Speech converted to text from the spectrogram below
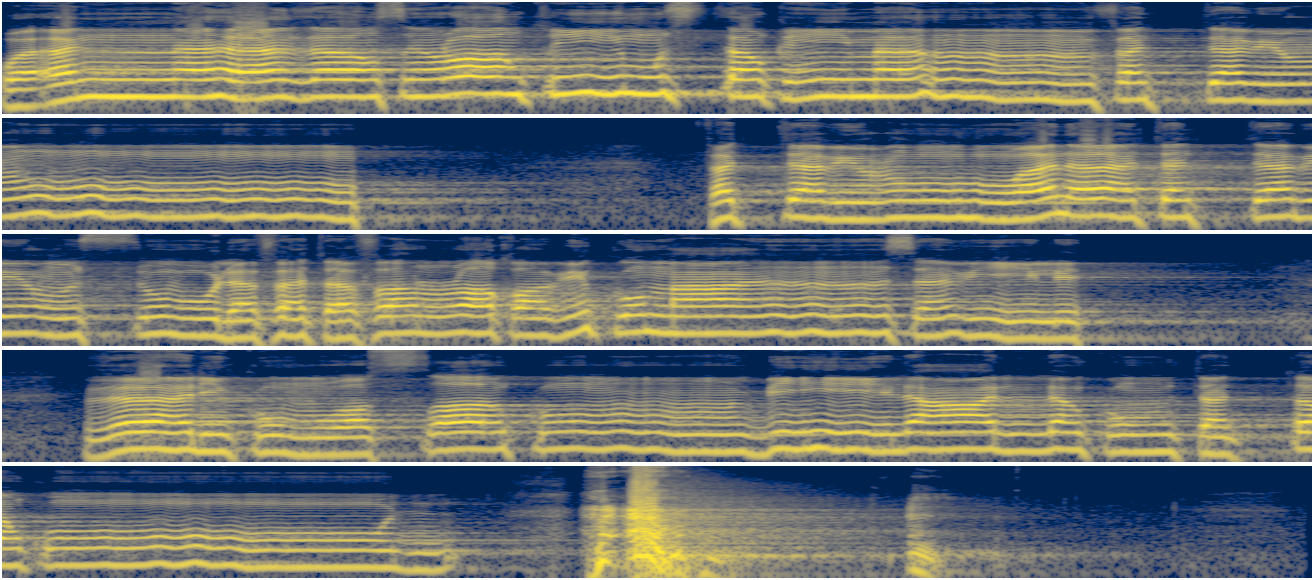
وأن هذا صراطي مستقيما فاتبعوه فاتبعوه ولا تتبعوا السبل فتفرق بكم عن سبيله ذلكم وصاكم به لعلكم تتقون.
